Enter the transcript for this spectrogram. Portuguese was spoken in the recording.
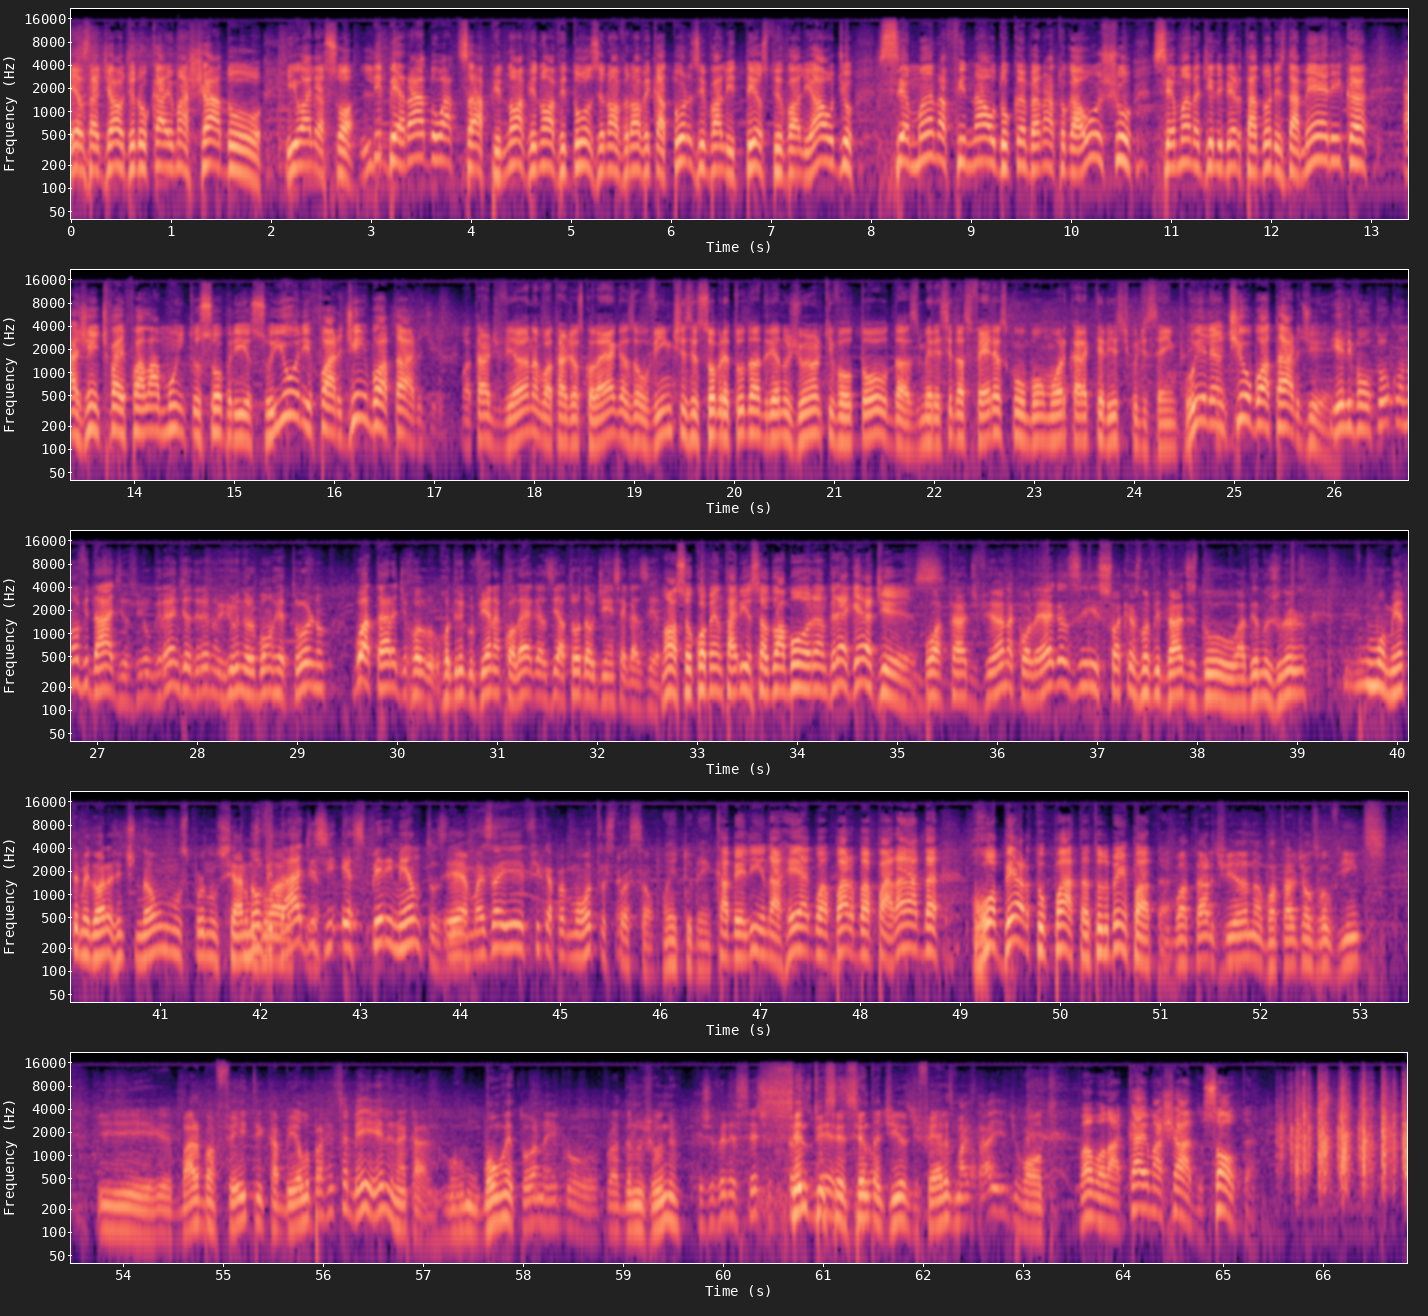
Mesa de áudio do Caio Machado. E olha só, liberado o WhatsApp 99129914, vale texto e vale áudio. Semana final do Campeonato Gaúcho, semana de Libertadores da América. A gente vai falar muito sobre isso. Yuri Fardim, boa tarde. Boa tarde, Viana. Boa tarde aos colegas, ouvintes e, sobretudo, Adriano Júnior, que voltou das merecidas férias com o bom humor característico de sempre. William Tio, boa tarde. E ele voltou com novidades, viu? Grande Adriano Júnior, bom retorno. Boa tarde, Rodrigo Viana, colegas e a toda a audiência Gazeta. Nosso comentarista do amor, André Guedes. Boa tarde, Viana, colegas. E só que as novidades do Adriano Júnior no momento é melhor a gente não nos pronunciarmos Novidades no ar, e experimentos. É, né? mas aí fica para uma outra situação. Muito bem. Cabelinho na régua, barba parada. Roberto Pata, tudo bem, Pata? Boa tarde, Viana. Boa tarde aos ouvintes. E barba feita e cabelo para receber ele, né, cara? Um bom retorno aí pro, pro Adano Júnior. Rejuvenesceste 160 meses, então. dias de férias, mas tá aí de volta. Vamos lá, Caio Machado, solta.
